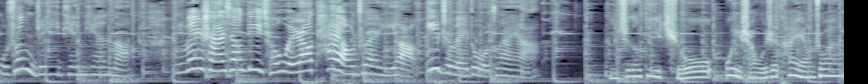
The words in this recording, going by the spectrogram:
我说你这一天天的，你为啥像地球围绕太阳转一样，一直围着我转呀？你知道地球为啥围着太阳转？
